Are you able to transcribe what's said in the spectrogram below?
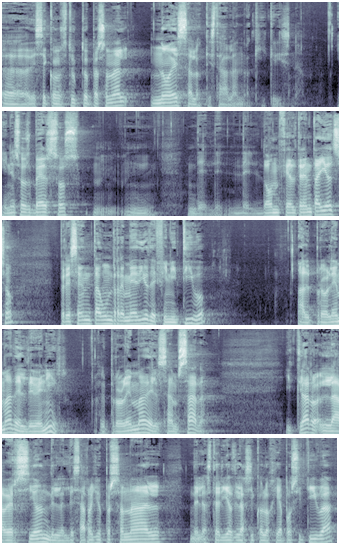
uh, ese constructo personal, no es a lo que está hablando aquí Krishna. Y en esos versos mm, de, de, del 11 al 38 presenta un remedio definitivo al problema del devenir, al problema del samsara. Y claro, la versión del desarrollo personal, de las teorías de la psicología positiva,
